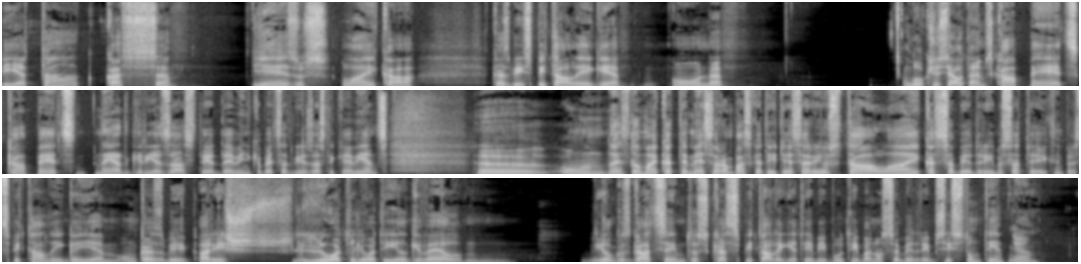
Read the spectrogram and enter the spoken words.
pie tā, kas eh, Jēzus laikā, kas bija spitālīgie, un eh, lūk, šis jautājums, kāpēc, kāpēc neatgriezās tie deviņi, kāpēc atgriezās tikai viens? Uh, un es domāju, ka te mēs varam paskatīties arī uz tā laika sabiedrības attieksmi pret spitālīgajiem, un kas bija arī ļoti, ļoti ilgi vēl ilgus gadsimtus, kas spitālīgie tie bija būtībā no sabiedrības izstumtie. Jā,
